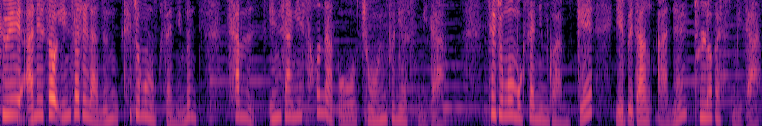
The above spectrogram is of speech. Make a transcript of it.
교회 안에서 인사를 나눈 태종호 목사님은 참 인상이 선하고 좋은 분이었습니다. 태종호 목사님과 함께 예배당 안을 둘러봤습니다.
